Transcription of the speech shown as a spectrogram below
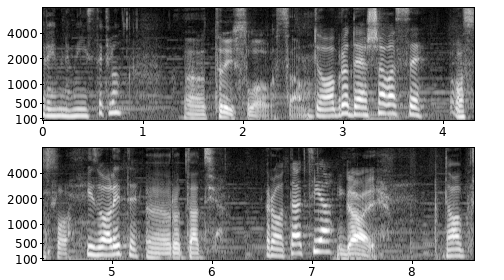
Vreme nam je isteklo. E, tri slova samo. Dobro, dešava se. osam slova. Izvolite. A, rotacija, Rotacija. Gaj, Dobro.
